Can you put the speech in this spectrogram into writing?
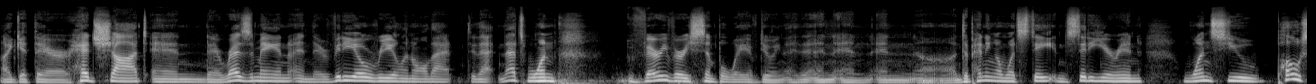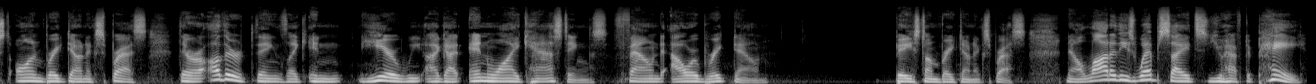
I get their headshot and their resume and, and their video reel and all that through that. And that's one very very simple way of doing it. And and and uh, depending on what state and city you're in, once you post on Breakdown Express, there are other things like in here we I got NY castings found our breakdown based on Breakdown Express. Now, a lot of these websites you have to pay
